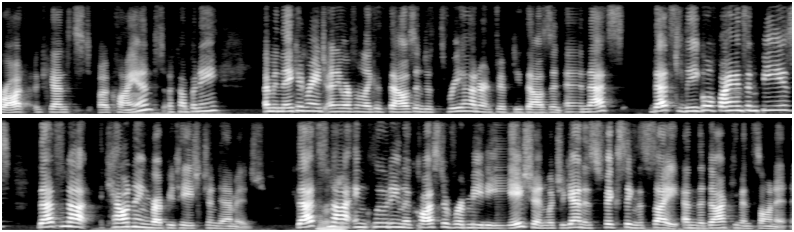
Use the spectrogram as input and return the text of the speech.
brought against a client a company I mean, they can range anywhere from like a thousand to three hundred fifty thousand, and that's that's legal fines and fees. That's not counting reputation damage. That's Right. not including the cost of remediation, which again is fixing the site and the documents on it.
